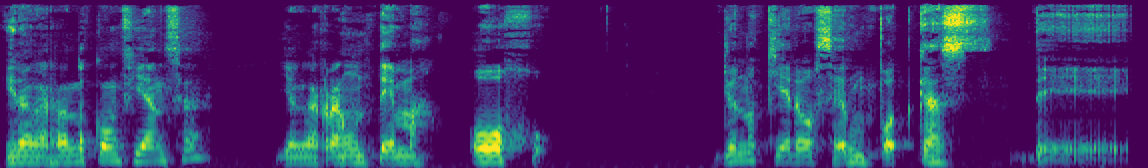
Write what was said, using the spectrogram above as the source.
ir agarrando confianza y agarrar un tema. Ojo, yo no quiero hacer un podcast de,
